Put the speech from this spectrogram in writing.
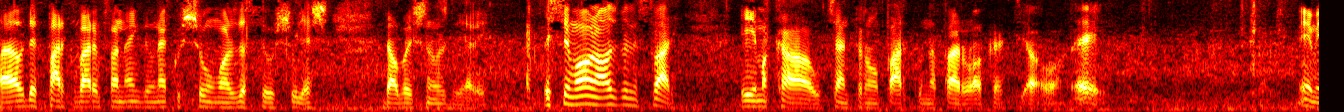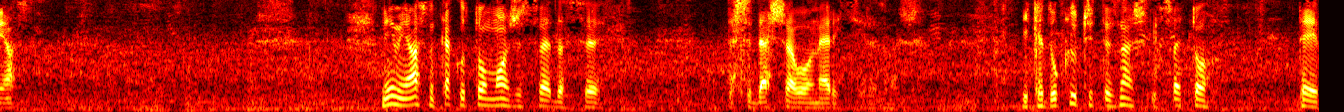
A ovde je park, barem pa negde u neku šumu, možda se ušulješ da obaviš nužde, jevi. Mislim, ono, ozbiljne stvari. I ima kao u centralnom parku na par lokacija, ovo, ej. Nije mi jasno. Nije mi jasno kako to može sve da se da se dešava u Americi, razumeš. I kad uključite, znaš, u sve to, te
